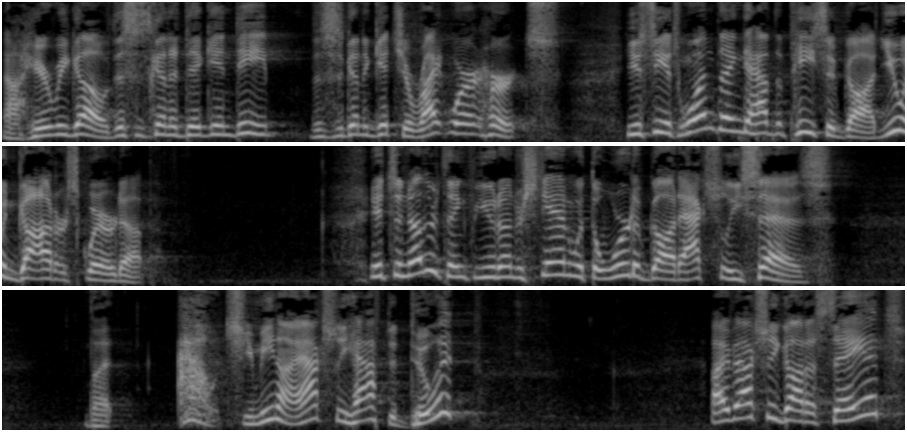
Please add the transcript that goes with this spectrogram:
now here we go. This is going to dig in deep. This is going to get you right where it hurts. You see, it's one thing to have the peace of God. You and God are squared up. It's another thing for you to understand what the Word of God actually says. But, ouch, you mean I actually have to do it? I've actually got to say it?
